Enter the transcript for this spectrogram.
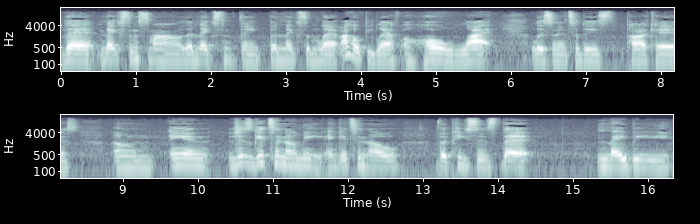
that makes them smile, that makes them think, that makes them laugh. I hope you laugh a whole lot listening to this podcast. Um, and just get to know me and get to know the pieces that maybe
